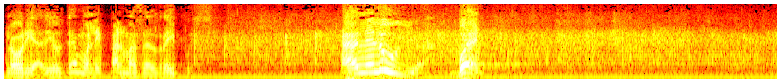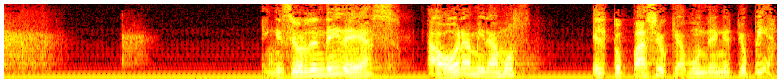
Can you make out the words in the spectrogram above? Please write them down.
Gloria a Dios, démosle palmas al rey, pues. Aleluya. Bueno. En ese orden de ideas, ahora miramos el topacio que abunda en Etiopía.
